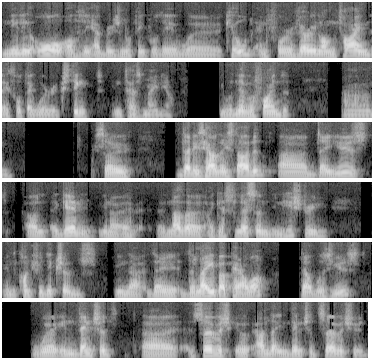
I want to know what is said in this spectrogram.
Nearly all of the Aboriginal people there were killed, and for a very long time they thought they were extinct in Tasmania. You would never find it. Um, so that is how they started. Uh, they used uh, again, you know, a, another, I guess, lesson in history and contradictions in that the the labor power that was used were indentured uh, service uh, under indentured servitude,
